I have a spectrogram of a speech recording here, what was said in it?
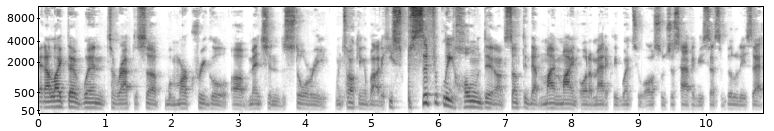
And I like that when to wrap this up, when Mark Kriegel uh, mentioned the story when talking about it, he specifically honed in on something that my mind automatically went to. Also, just having these sensibilities that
